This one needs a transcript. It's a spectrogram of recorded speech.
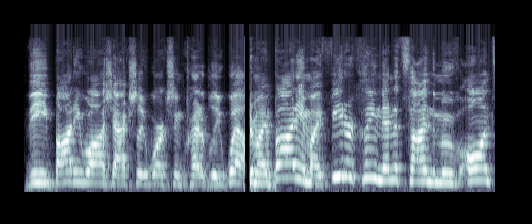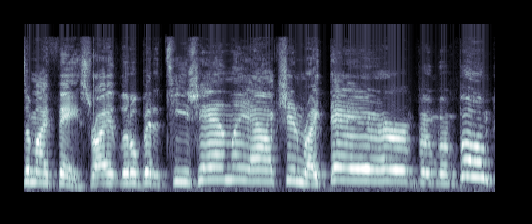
the body wash actually works incredibly well. After my body and my feet are clean, then it's time to move on to my face, right? Little bit of Tiege Hanley action right there, boom, boom, boom,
